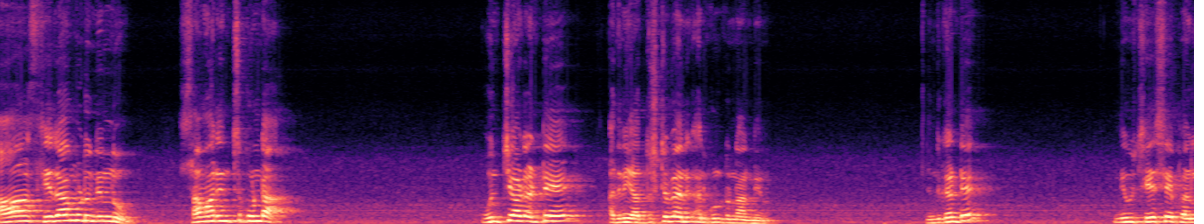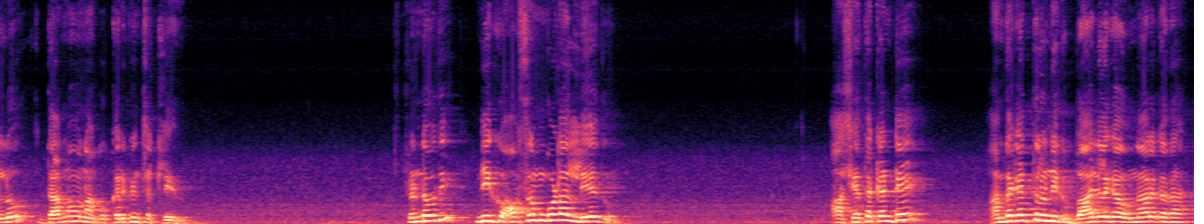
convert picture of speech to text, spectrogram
ఆ శ్రీరాముడు నిన్ను సంహరించకుండా ఉంచాడంటే అది నీ అదృష్టమే అని అనుకుంటున్నాను నేను. ఎందుకంటే నీవు చేసే పనిలో ధర్మం నాకు కనిపించట్లేదు. రెండవది నీకు అవసరం కూడా లేదు. ఆ శత కంటే అందగత్తెలు నీకు భార్యలుగా ఉన్నారు కదా.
